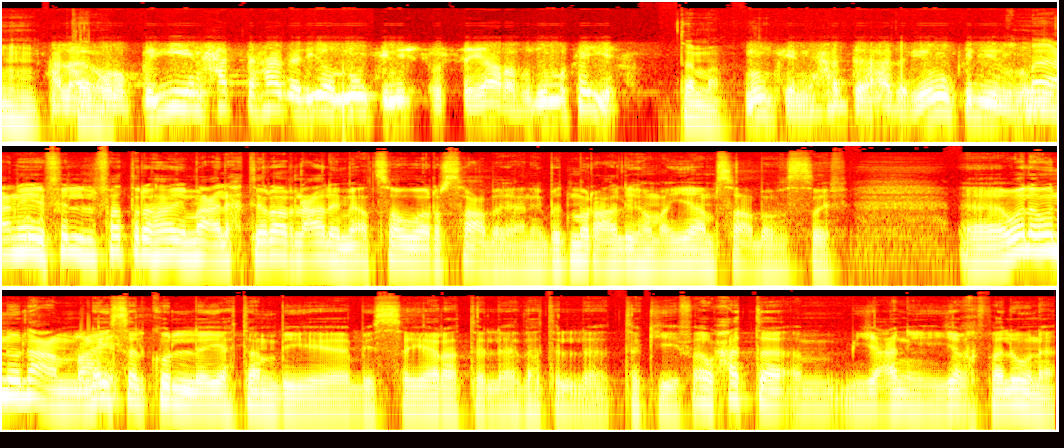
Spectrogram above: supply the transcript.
هلا الأوروبيين حتى هذا اليوم ممكن يشتروا السيارة بدون مكيف. تمام. ممكن حتى هذا اليوم ممكن يعني في الفترة هاي مع الاحترار العالمي أتصور صعبة يعني بتمر عليهم أيام صعبة في الصيف. أه ولو إنه نعم صحيح. ليس الكل يهتم بالسيارات ذات التكييف أو حتى يعني يغفلون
